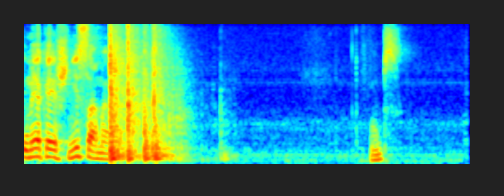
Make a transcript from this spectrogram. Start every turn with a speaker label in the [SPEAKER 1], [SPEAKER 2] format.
[SPEAKER 1] у меня, конечно, не самое... Упс.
